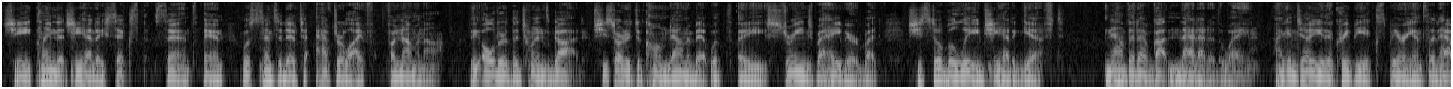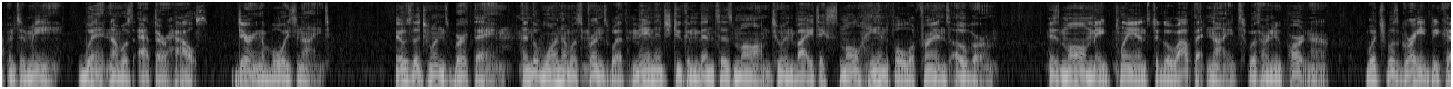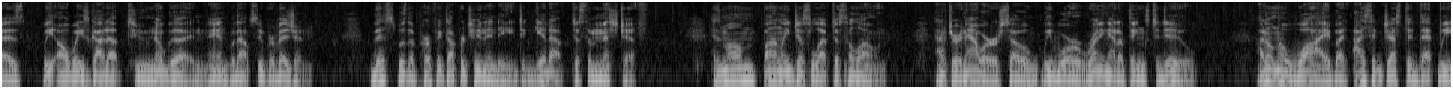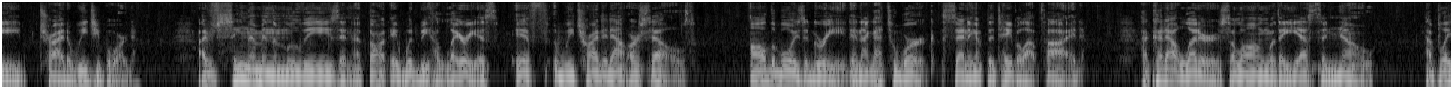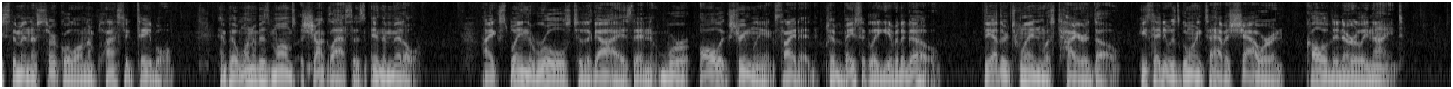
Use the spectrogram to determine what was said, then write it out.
She claimed that she had a sixth sense and was sensitive to afterlife phenomena. The older the twins got, she started to calm down a bit with a strange behavior, but she still believed she had a gift. Now that I've gotten that out of the way, I can tell you the creepy experience that happened to me when I was at their house during a boys' night. It was the twins' birthday, and the one I was friends with managed to convince his mom to invite a small handful of friends over. His mom made plans to go out that night with her new partner, which was great because we always got up to no good and without supervision. This was the perfect opportunity to get up to some mischief. His mom finally just left us alone. After an hour or so, we were running out of things to do. I don't know why, but I suggested that we try a Ouija board. I've seen them in the movies and I thought it would be hilarious if we tried it out ourselves. All the boys agreed, and I got to work setting up the table outside. I cut out letters along with a yes and no. I placed them in a circle on a plastic table and put one of his mom's shot glasses in the middle. I explained the rules to the guys and we were all extremely excited to basically give it a go. The other twin was tired though. He said he was going to have a shower and call it an early night.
